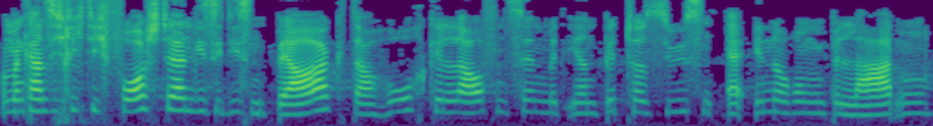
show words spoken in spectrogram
Und man kann sich richtig vorstellen, wie sie diesen Berg da hochgelaufen sind, mit ihren bittersüßen Erinnerungen beladen.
